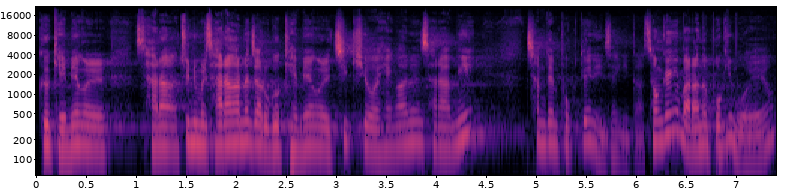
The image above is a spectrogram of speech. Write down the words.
그 계명을 사랑 주님을 사랑하는 자로 그 계명을 지키어 행하는 사람이 참된 복된 인생이다. 성경이 말하는 복이 뭐예요?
